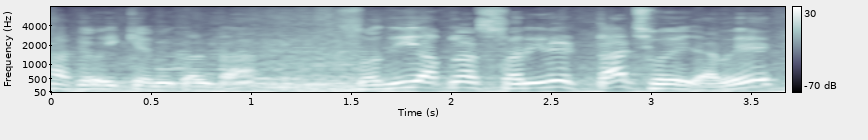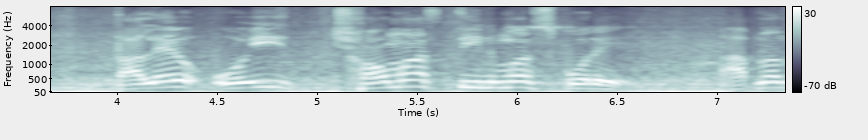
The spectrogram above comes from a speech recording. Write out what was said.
থাকে ওই কেমিক্যালটা যদি আপনার শরীরে টাচ হয়ে যাবে তাহলে ওই ছ মাস তিন মাস পরে আপনার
